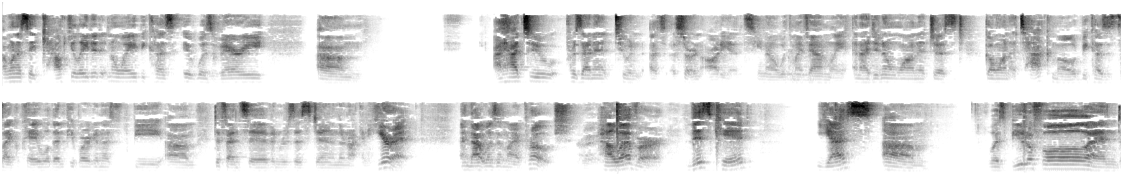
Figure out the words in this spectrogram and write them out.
I want to say calculated in a way because it was very, um, I had to present it to an, a, a certain audience, you know, with my family. And I didn't want to just go on attack mode because it's like, okay, well, then people are going to be um, defensive and resistant and they're not going to hear it. And that wasn't my approach. right? However, this kid, yes, um, was beautiful and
